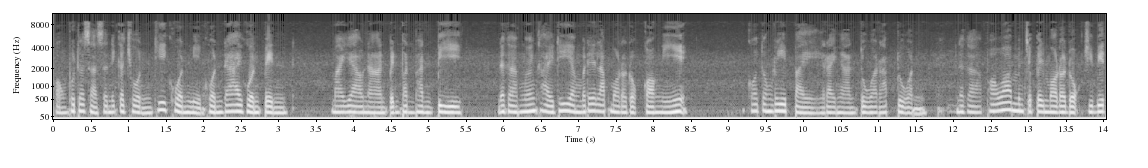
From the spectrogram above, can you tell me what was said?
ของพุทธศาสนิกชนที่ควรมีควรได้ควรเป็น มายาวนานเป็นพันๆปีนะคะเมื่อใครที่ยังไม่ได้รับมรดกกองนี้ ก็ต้องรีบไปรายงานตัวรับด่วนนะคะเพราะว่ามันจะเป็นมรดกชีวิต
